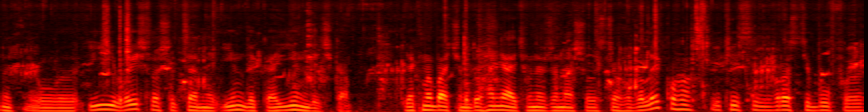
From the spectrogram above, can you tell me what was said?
Ну, і вийшло, що це не індик, а індичка. Як ми бачимо, доганяють вони вже нашого ось цього великого, який в рості був е,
